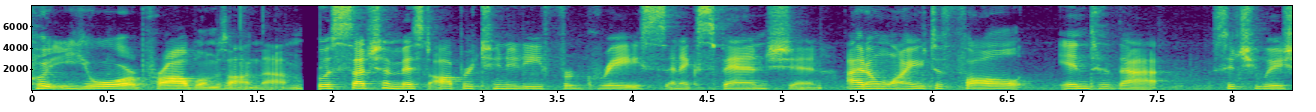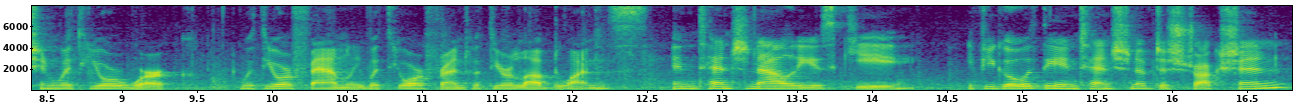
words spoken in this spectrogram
put your problems on them. It was such a missed opportunity for grace and expansion. I don't want you to fall into that situation with your work, with your family, with your friends, with your loved ones. Intentionality is key. If you go with the intention of destruction,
